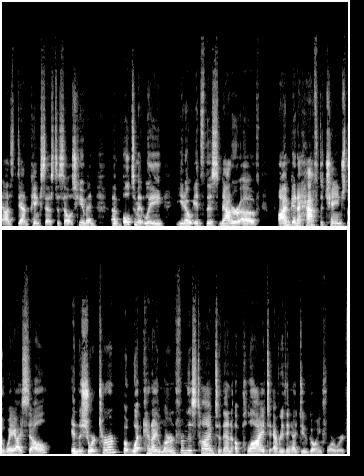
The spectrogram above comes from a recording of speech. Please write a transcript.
as dan pink says to sell is human. Um, ultimately you know it's this matter of i'm going to have to change the way i sell in the short term, but what can I learn from this time to then apply to everything I do going forward?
